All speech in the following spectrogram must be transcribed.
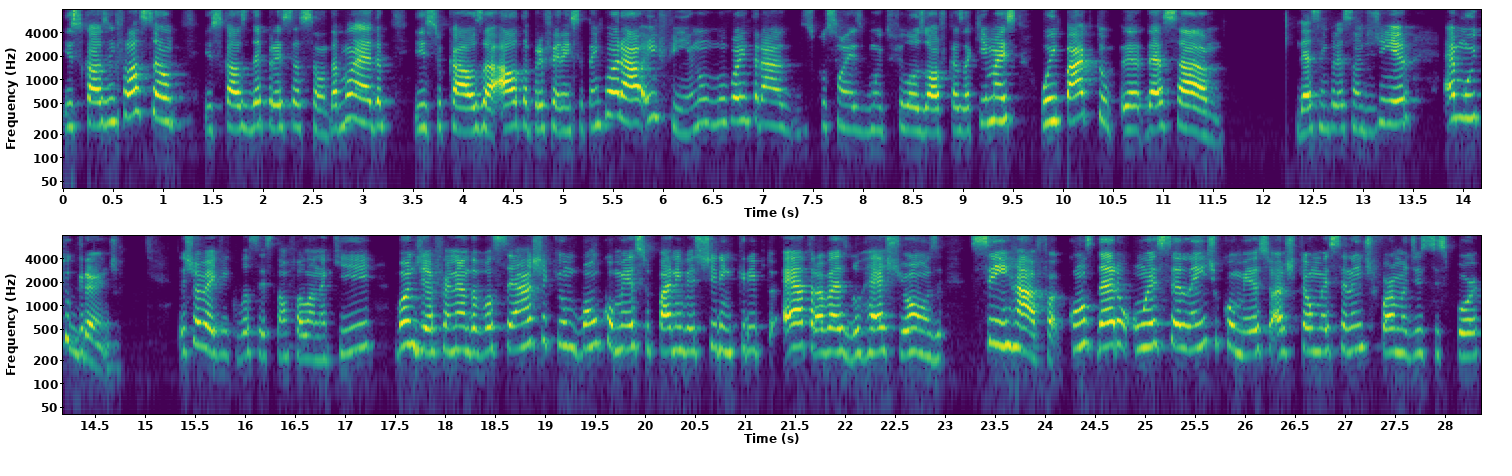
Isso causa inflação, isso causa depreciação da moeda, isso causa alta preferência temporal, enfim, não, não vou entrar em discussões muito filosóficas aqui, mas o impacto é, dessa, dessa impressão de dinheiro é muito grande. Deixa eu ver o que vocês estão falando aqui. Bom dia, Fernanda. Você acha que um bom começo para investir em cripto é através do Hash 11? Sim, Rafa, considero um excelente começo. Acho que é uma excelente forma de se expor,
